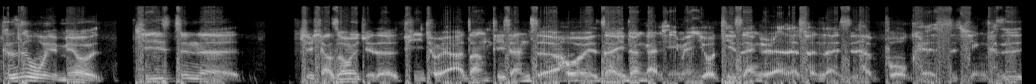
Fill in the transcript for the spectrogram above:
可是我也没有，其实真的就小时候会觉得劈腿啊，当第三者啊，或者在一段感情里面有第三个人的存在是很不 OK 的事情。可是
